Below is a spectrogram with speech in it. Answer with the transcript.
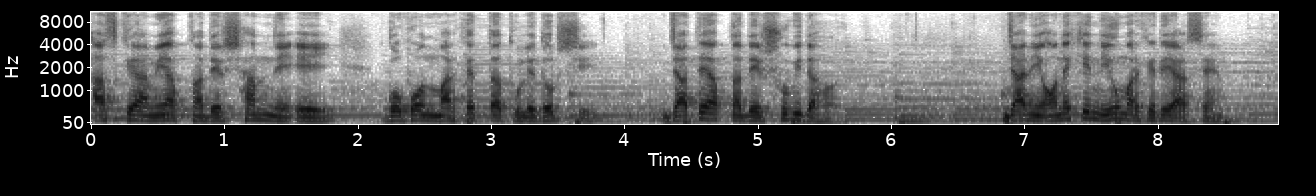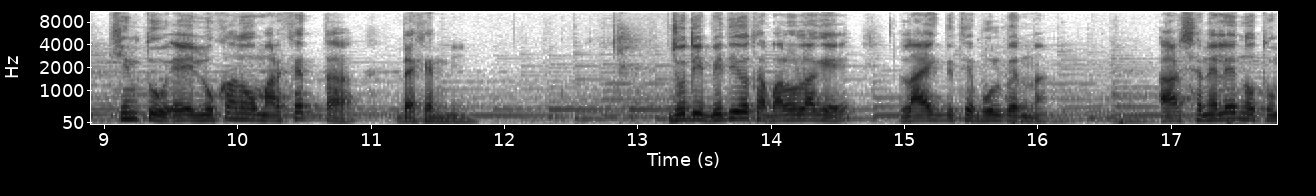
আজকে আমি আপনাদের সামনে এই গোপন মার্কেটটা তুলে ধরছি, যাতে আপনাদের সুবিধা হয়। জানি অনেকে নিউ মার্কেটে আসেন কিন্তু এই লুকানো মার্কেটটা দেখেননি। যদি ভিডিওটা ভালো লাগে লাইক দিতে ভুলবেন না। আর চ্যানেলে নতুন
